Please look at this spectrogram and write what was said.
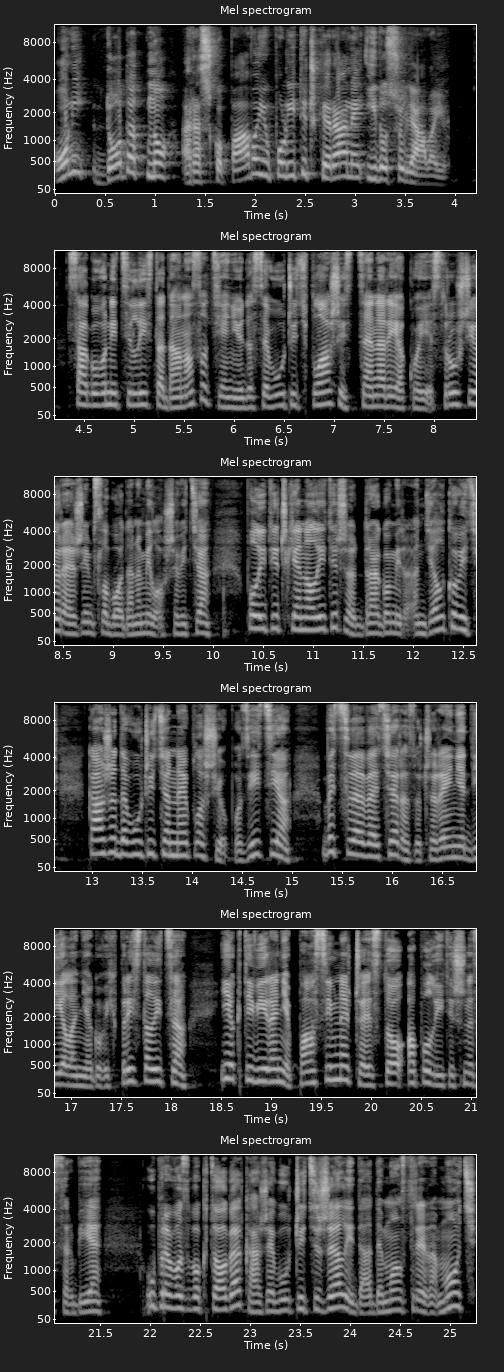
oni dodatno raskopavaju političke rane i dosuljavaju. Sagovornici lista danas ocjenjuju da se Vučić plaši scenarija koji je srušio režim Slobodana Miloševića. Politički analitičar Dragomir Anđelković kaže da Vučića ne plaši opozicija, već sve veće razočarenje dijela njegovih pristalica i aktiviranje pasivne, često apolitične Srbije. Upravo zbog toga, kaže Vučić, želi da demonstrira moć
